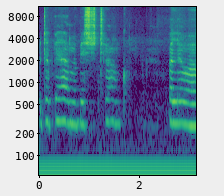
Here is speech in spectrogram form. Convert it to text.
utapea mabeshti yangu wale wa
